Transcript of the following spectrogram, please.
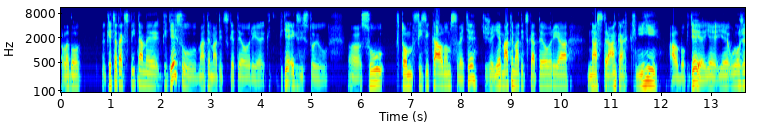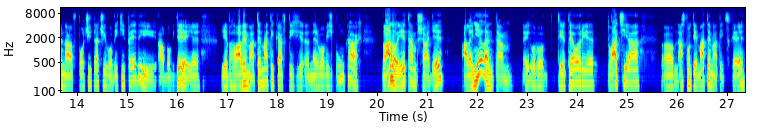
lebo keď sa tak spýtame, kde sú matematické teórie, kde existujú, e, sú v tom fyzikálnom svete? Čiže je matematická teória na stránkach knihy, alebo kde je? Je, je uložená v počítači vo Wikipédii, alebo kde je? je? Je v hlave matematika v tých e, nervových bunkách? No áno, je tam všade, ale nie len tam, hej, lebo tie teórie platia, eh, aspoň tie matematické, eh,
